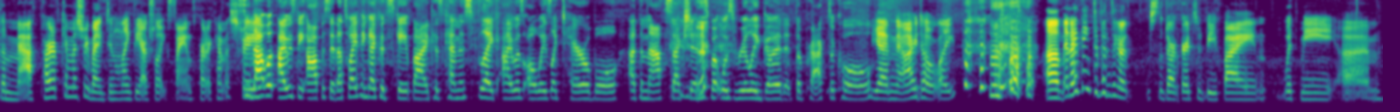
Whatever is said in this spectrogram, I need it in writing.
the math part of chemistry, but I didn't like the actual like science part of chemistry. See, that was I was the opposite. That's why I think I could skate by because chemist like I was always like terrible at the math sections, but was really good at the practical. yeah, no, I don't like. um, and I think Defense Against the Dark Arts would be fine with me. Um,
